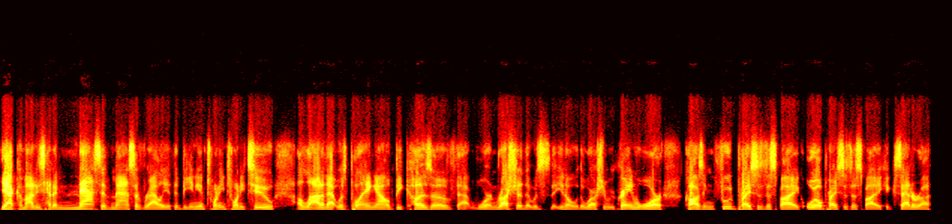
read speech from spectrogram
Yeah, commodities had a massive, massive rally at the beginning of 2022. A lot of that was playing out because of that war in Russia that was, you know, the Russian Ukraine war causing food prices to spike, oil prices to spike, et cetera.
